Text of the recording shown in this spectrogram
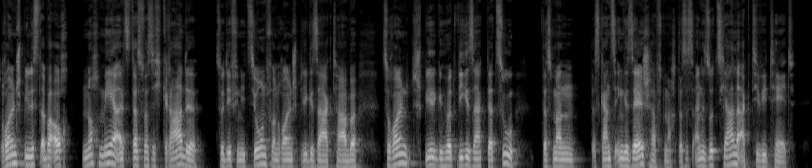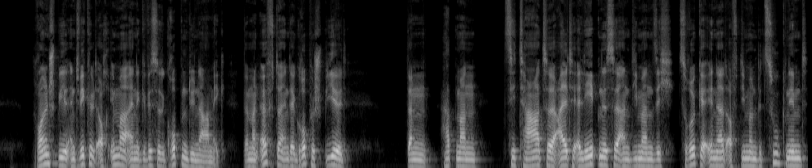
Rollenspiel ist aber auch noch mehr als das, was ich gerade zur Definition von Rollenspiel gesagt habe. Zu Rollenspiel gehört, wie gesagt, dazu, dass man das Ganze in Gesellschaft macht. Das ist eine soziale Aktivität. Rollenspiel entwickelt auch immer eine gewisse Gruppendynamik. Wenn man öfter in der Gruppe spielt, dann hat man Zitate, alte Erlebnisse, an die man sich zurückerinnert, auf die man Bezug nimmt.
